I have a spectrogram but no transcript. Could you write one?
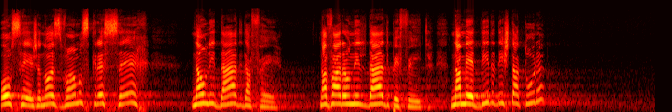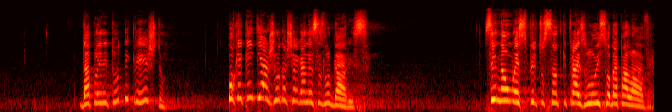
Ou seja, nós vamos crescer na unidade da fé, na varonilidade perfeita, na medida de estatura da plenitude de Cristo. Porque quem te ajuda a chegar nesses lugares? Se não o Espírito Santo que traz luz sobre a palavra.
